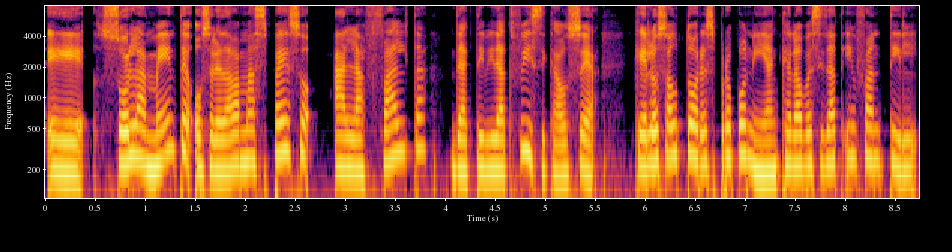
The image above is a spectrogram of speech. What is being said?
eh, solamente o se le daba más peso a la falta de actividad física, o sea, que los autores proponían que la obesidad infantil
